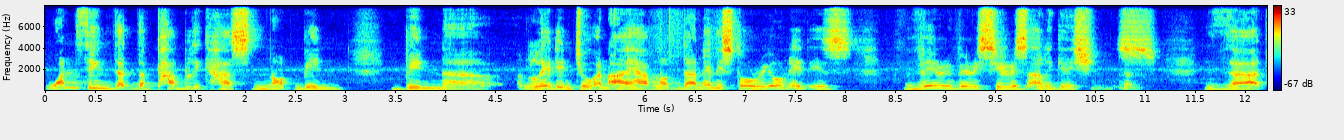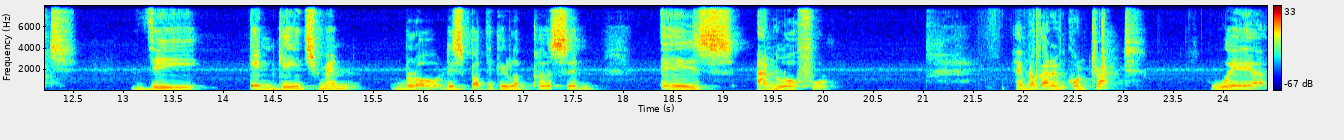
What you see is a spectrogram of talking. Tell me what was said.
One thing that the public has not been been uh, led into, and I have not done any story on it, is very very serious allegations that the engagement blow this particular person is unlawful. Hem no got him contract where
